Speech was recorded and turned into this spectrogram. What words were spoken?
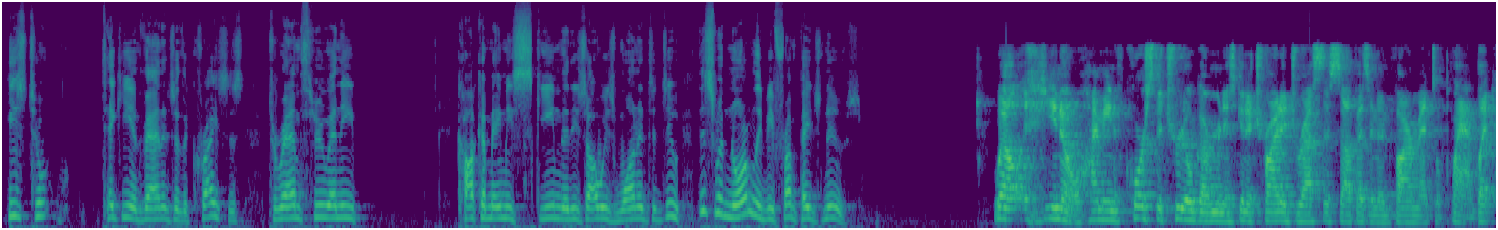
he's taking advantage of the crisis to ram through any cockamamie scheme that he's always wanted to do. This would normally be front page news. Well, you know, I mean, of course, the Trudeau government is going to try to dress this up as an environmental plan, but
